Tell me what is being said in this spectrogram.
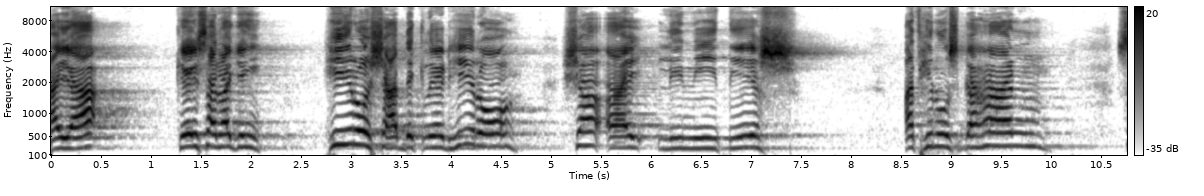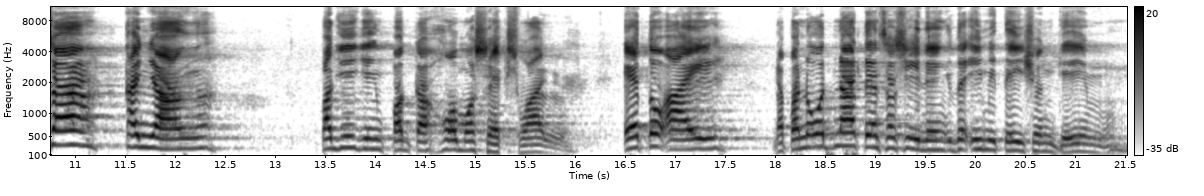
Kaya, kaysa naging hero siya, declared hero, siya ay linitis at hinusgahan sa kanyang pagiging pagka-homosexual. Ito ay napanood natin sa sining The Imitation Game.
